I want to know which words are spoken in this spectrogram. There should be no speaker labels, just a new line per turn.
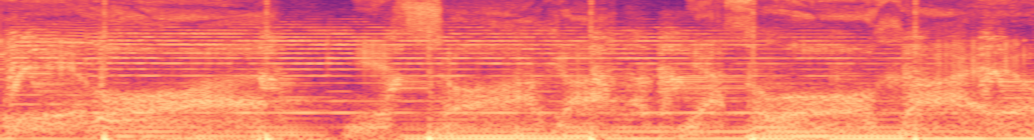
Его ни шага не слухаю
